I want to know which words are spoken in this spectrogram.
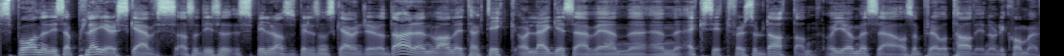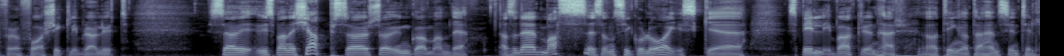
spåner disse player scavs, altså de spillerne som spiller som scavenger, og da er det en vanlig taktikk å legge seg ved en, en exit for soldatene og gjemme seg, og så prøve å ta dem når de kommer, for å få skikkelig bra lut. Så hvis man er kjapp, så, så unngår man det. Altså Det er masse sånn psykologisk eh, spill i bakgrunnen her, og ting å ta hensyn til.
